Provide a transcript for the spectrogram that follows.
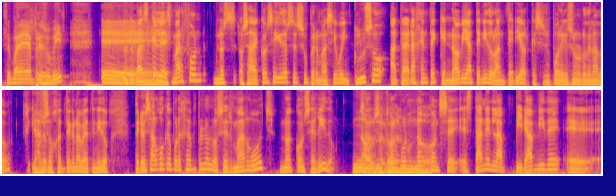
Se puede presumir. Eh, Lo que pasa es que el smartphone no es- o sea, ha conseguido ser supermasivo, incluso atraer a gente que no había tenido lo anterior, que se supone que es un ordenador, Claro. incluso gente que no había tenido. Pero es algo que, por ejemplo, los smartwatch no han conseguido. No, o sea, los no todo el smartwatch no han mundo- conse- están en la pirámide eh,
